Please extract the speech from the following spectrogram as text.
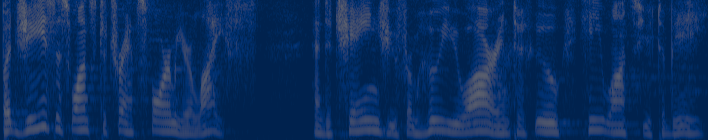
but Jesus wants to transform your life and to change you from who you are into who he wants you to be.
